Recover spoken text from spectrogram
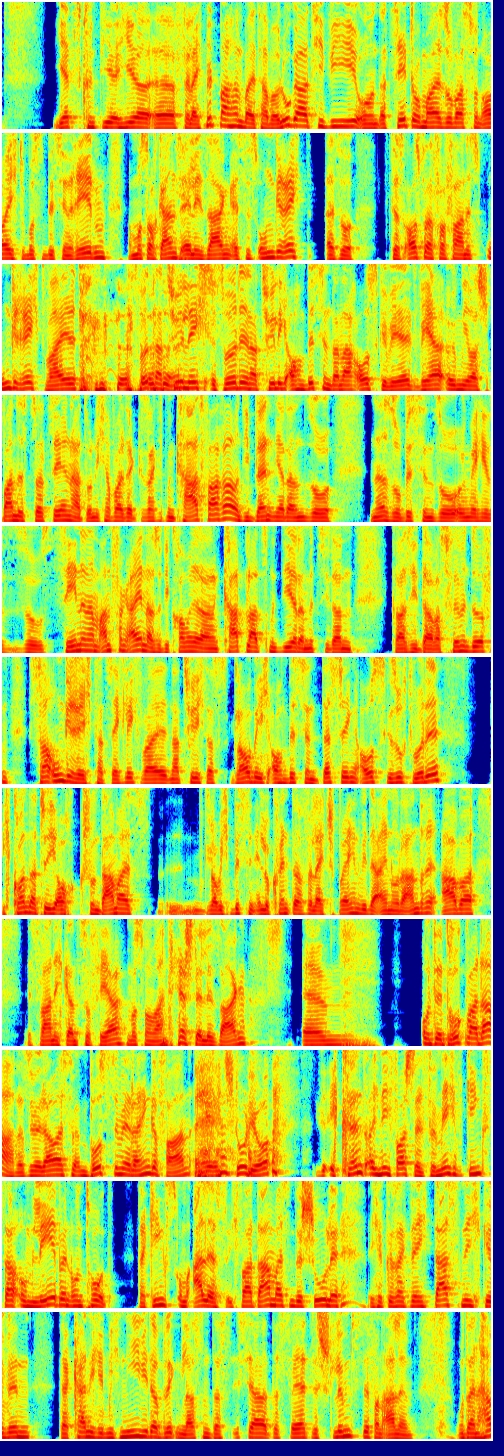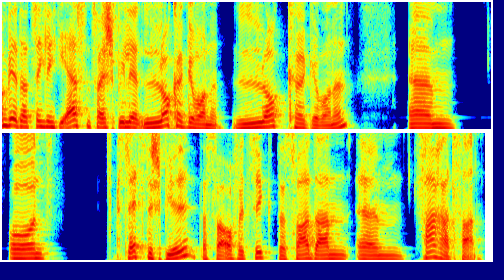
Jetzt könnt ihr hier äh, vielleicht mitmachen bei Tabaluga TV und erzählt doch mal sowas von euch. Du musst ein bisschen reden. Man muss auch ganz ehrlich sagen, es ist ungerecht. Also das Auswahlverfahren ist ungerecht, weil es wird natürlich, es würde natürlich auch ein bisschen danach ausgewählt, wer irgendwie was Spannendes zu erzählen hat. Und ich habe halt gesagt, ich bin Kartfahrer und die blenden ja dann so, ne, so ein bisschen so irgendwelche so Szenen am Anfang ein. Also die kommen ja dann an Kartplatz mit dir, damit sie dann quasi da was filmen dürfen. Es war ungerecht tatsächlich, weil natürlich das, glaube ich, auch ein bisschen deswegen ausgesucht wurde ich konnte natürlich auch schon damals, glaube ich, ein bisschen eloquenter vielleicht sprechen wie der eine oder andere, aber es war nicht ganz so fair, muss man mal an der Stelle sagen. Ähm, und der Druck war da. Da sind wir damals mit dem Bus sind wir da hingefahren äh, ins Studio. Ihr könnt euch nicht vorstellen, für mich ging es da um Leben und Tod. Da ging es um alles. Ich war damals in der Schule. Ich habe gesagt, wenn ich das nicht gewinne, da kann ich mich nie wieder blicken lassen. Das ist ja, das wäre das Schlimmste von allem. Und dann haben wir tatsächlich die ersten zwei Spiele locker gewonnen. Locker gewonnen. Ähm, und das letzte Spiel, das war auch witzig, das war dann ähm, Fahrradfahren.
